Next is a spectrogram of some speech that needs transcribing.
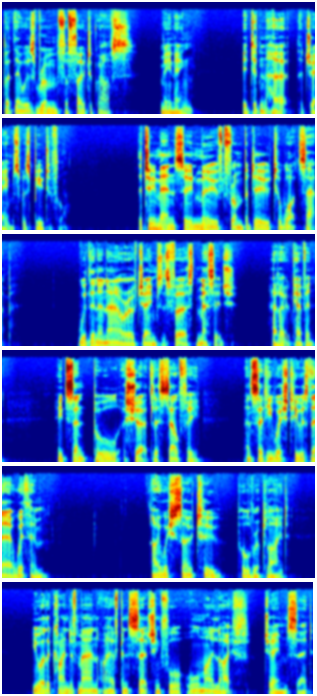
but there was room for photographs, meaning it didn't hurt that James was beautiful. The two men soon moved from Badoo to WhatsApp. Within an hour of James's first message, hello, Kevin, he'd sent Poole a shirtless selfie and said he wished he was there with him. I wish so too, Poole replied. You are the kind of man I have been searching for all my life, James said.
